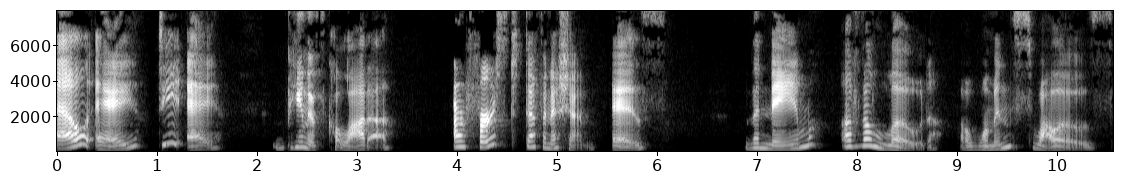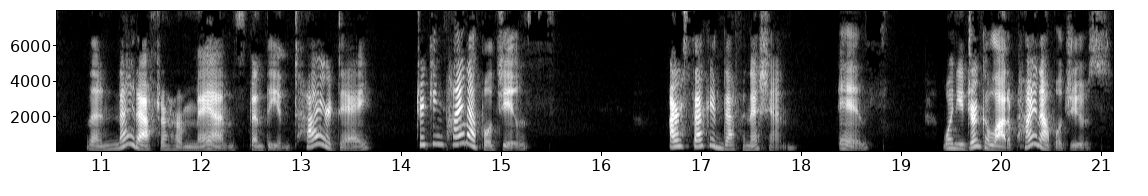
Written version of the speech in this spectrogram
L A D A. Penis colada. Our first definition is the name of the load a woman swallows the night after her man spent the entire day drinking pineapple juice. Our second definition is when you drink a lot of pineapple juice,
